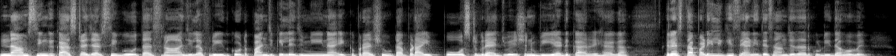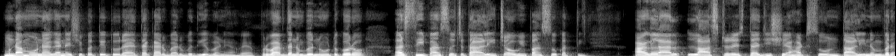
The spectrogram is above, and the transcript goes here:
ਨਾਮ ਸਿੰਘ ਕਾਸਟ ਹੈ, ਜਰਸੀ ਗੋਤਾ ਸਰਾਂ, ਜ਼ਿਲ੍ਹਾ ਫਰੀਦਕੋਟ। 5 ਕਿੱਲੇ ਜ਼ਮੀਨ ਹੈ, ਇੱਕ ਭਰਾ ਛੋਟਾ ਪੜ੍ਹਾਈ ਪੋਸਟ ਗ੍ਰੈਜੂਏਸ਼ਨ ਬੀਐਡ ਕਰ ਰਿਹਾ ਹੈਗਾ। ਰਿਸ਼ਤਾ ਪੜ੍ਹੀ ਲਿਖੀ ਸਿਆਣੀ ਤੇ ਸਮਝਦਾਰ ਕੁੜੀ ਦਾ ਹੋਵੇ। ਮੁੰਡਾ ਮੋਨਾ ਹੈਗਾ ਨਸ਼ੇ ਪੱਤੇ ਤੋਂ ਰਹਿ ਤਾਂ ਘਰ-ਬਾਰ ਵਧੀਆ ਬਣਿਆ ਹੋਇਆ। ਪਰਿਵਾਰ ਦਾ ਨੰਬਰ ਨੋਟ ਕਰੋ। 80544 24531 ਅਗਲਾ ਲਾਸਟ ਰਿਸ਼ਤਾ ਜੀ 6639 ਨੰਬਰ।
